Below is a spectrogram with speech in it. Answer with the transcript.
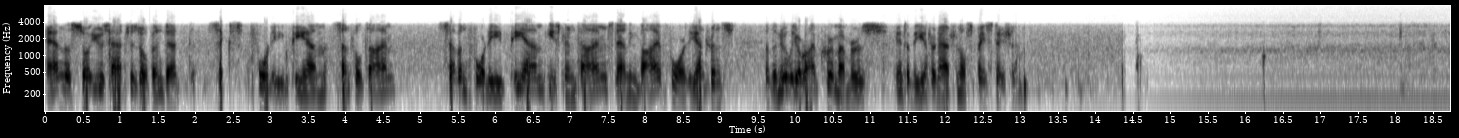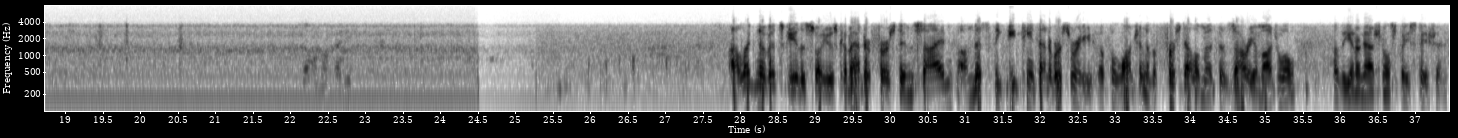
And the Soyuz hatches opened at 6:40 p.m. Central Time, 7:40 p.m. Eastern Time, standing by for the entrance of the newly arrived crew members into the International Space Station. Oleg Novitskiy, the Soyuz commander, first inside on this, the 18th anniversary of the launching of the first element, the Zarya module of the International Space Station.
